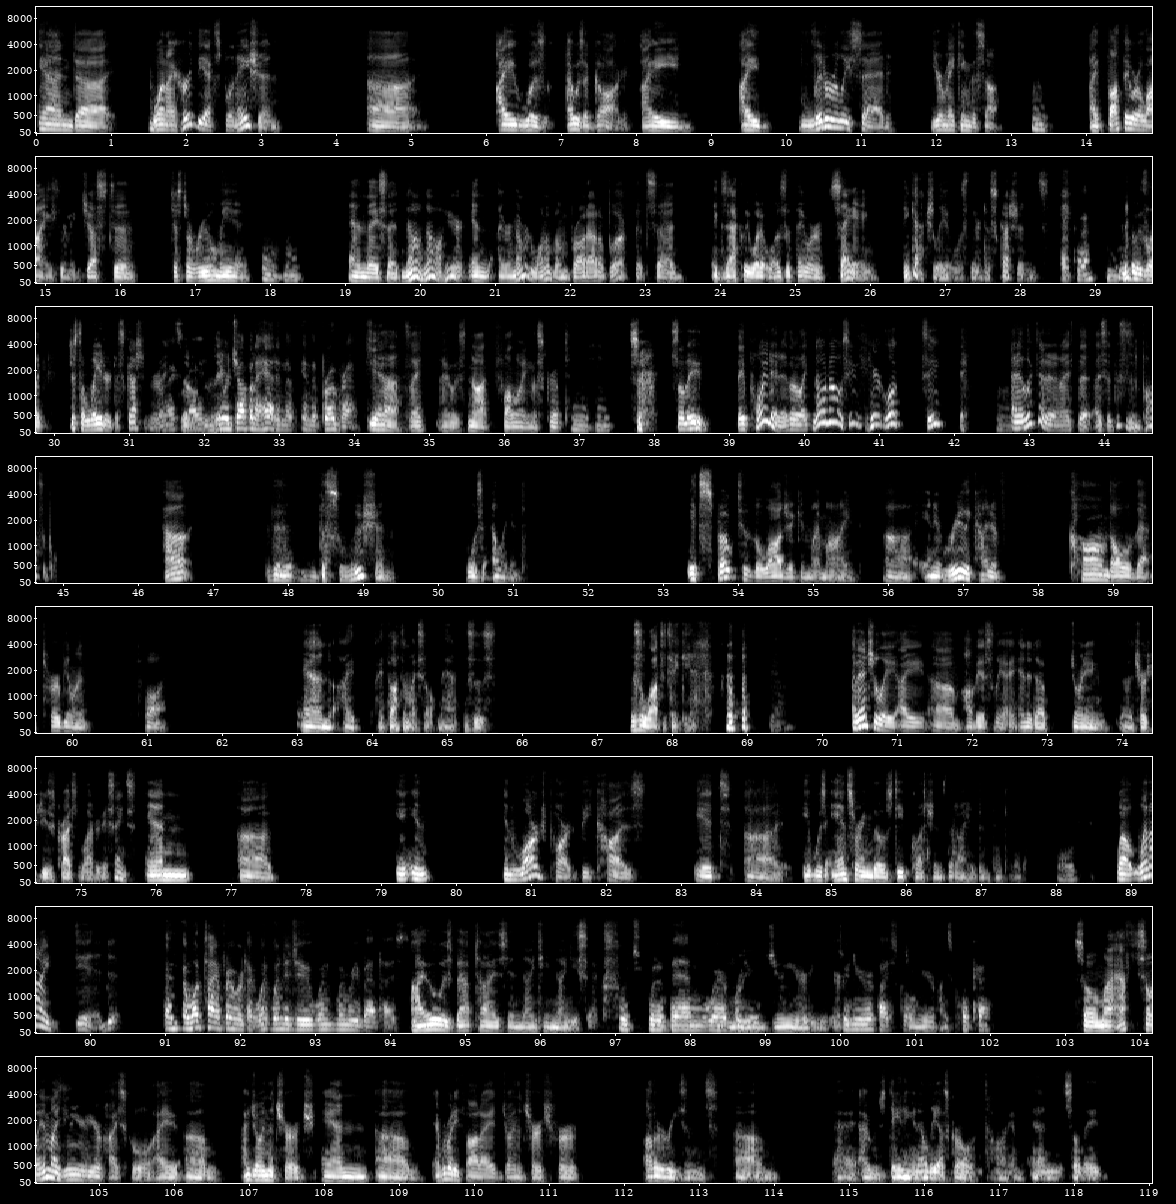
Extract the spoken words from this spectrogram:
And uh, when I heard the explanation, uh, I was I was agog. I I literally said, "You're making this up." Mm. I thought they were lying to me just to just to reel me in. Mm-hmm. And they said, "No, no, here." And I remembered one of them brought out a book that said exactly what it was that they were saying I think actually it was their discussions. Okay. Mm-hmm. And it was like just a later discussion, right? right so right. they were jumping ahead in the in the program. So. Yeah, so I, I was not following the script. Mm-hmm. So so they they pointed it. They're like, no, no, see here, look, see. Mm-hmm. And I looked at it and I th- I said, this is impossible. How the the solution was elegant. It spoke to the logic in my mind uh, and it really kind of calmed all of that turbulent thought. And I, I thought to myself, man, this is, this is a lot to take in. yeah. Eventually, I um, obviously I ended up joining the Church of Jesus Christ of Latter Day Saints, and uh, in in large part because it uh, it was answering those deep questions that I had been thinking about. Right. Well, when I did, and, and what time frame were we talking? When, when did you when when were you baptized? I was baptized in 1996, which would have been where my you? junior year. Junior year of high school. Junior year of high school. Okay. So my after so in my junior year of high school, I um I joined the church, and um, everybody thought I had joined the church for other reasons. Um, I, I, was dating an LDS girl at the time, and so they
